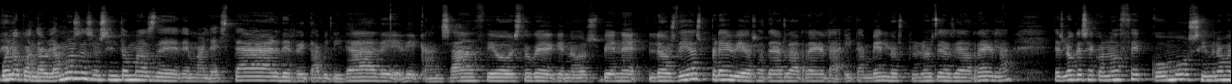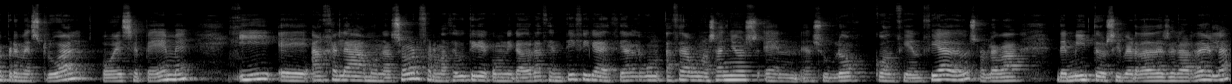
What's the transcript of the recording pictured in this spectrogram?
Bueno, cuando hablamos de esos síntomas de, de malestar, de irritabilidad, de, de cansancio, esto que, que nos viene los días previos a tener la regla y también los primeros días de la regla, es lo que se conoce como síndrome premenstrual o SPM. Y eh, Ángela Monasor, farmacéutica y comunicadora científica, decía algún- hace algunos años en, en su blog Concienciados, hablaba de mitos y verdades de la regla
